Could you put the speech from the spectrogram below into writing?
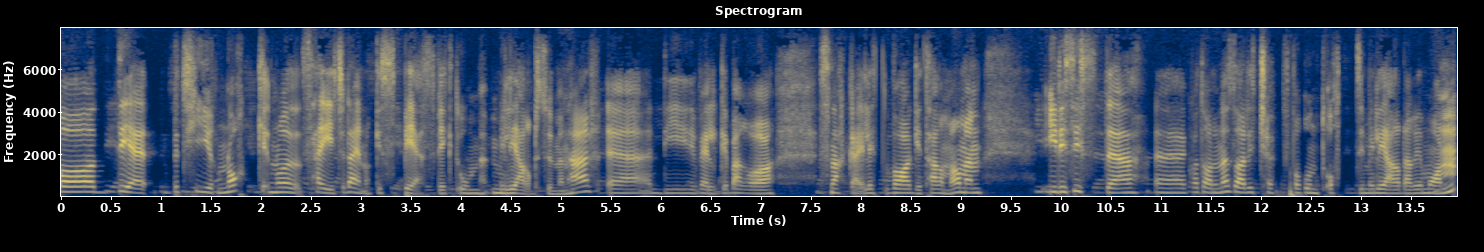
Og det betyr nok Nå sier ikke de noe spesifikt om milliardsummen her. De velger bare å snakke i litt vage termer. men i de siste kvartalene så har de kjøpt for rundt 80 milliarder i måneden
